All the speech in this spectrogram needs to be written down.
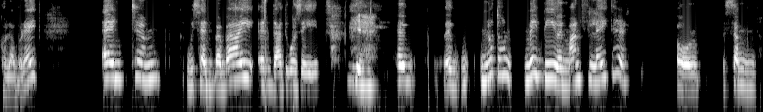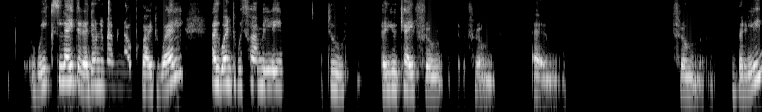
collaborate and um, we said bye bye and that was it Yeah. um, uh, not on maybe a month later or some weeks later i don't remember now quite well i went with family to the uk from from um, from berlin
